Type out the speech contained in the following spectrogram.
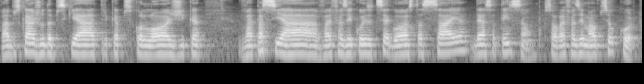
Vai buscar ajuda psiquiátrica, psicológica, vai passear, vai fazer coisa que você gosta, saia dessa tensão, porque só vai fazer mal para o seu corpo.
